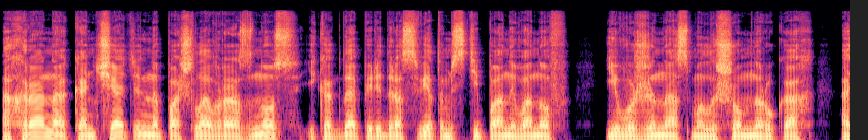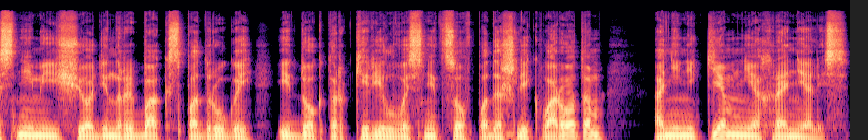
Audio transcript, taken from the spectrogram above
охрана окончательно пошла в разнос, и когда перед рассветом Степан Иванов его жена с малышом на руках, а с ними еще один рыбак с подругой и доктор Кирилл Васнецов подошли к воротам, они никем не охранялись.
